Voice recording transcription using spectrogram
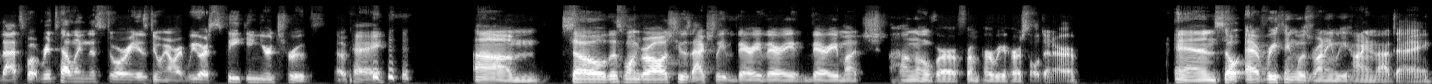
that's what retelling this story is doing all right? We are speaking your truth okay? Um so this one girl she was actually very very very much hungover from her rehearsal dinner. And so everything was running behind that day.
